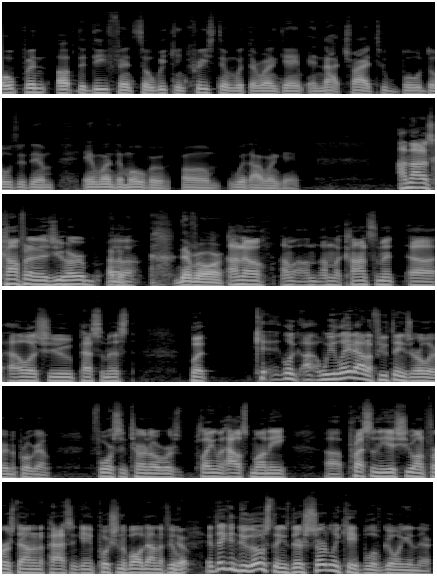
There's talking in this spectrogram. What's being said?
open up the defense so we can crease them with the run game and not try to bulldozer them and run them over um, with our run game. I'm not as confident as you, Herb. I know. Uh, Never are. I know. I'm, I'm, I'm the consummate uh, LSU pessimist. But look, uh, we laid out a few things earlier in the program forcing turnovers, playing with house money, uh, pressing the issue on first down in a passing game, pushing the ball down the field. Yep. If they can do those things, they're certainly capable of going in there.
